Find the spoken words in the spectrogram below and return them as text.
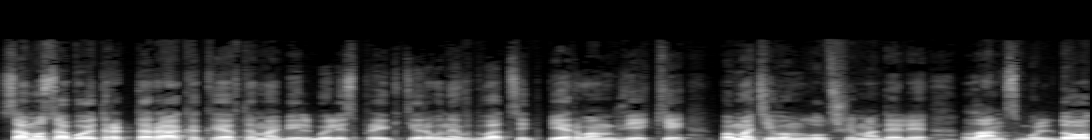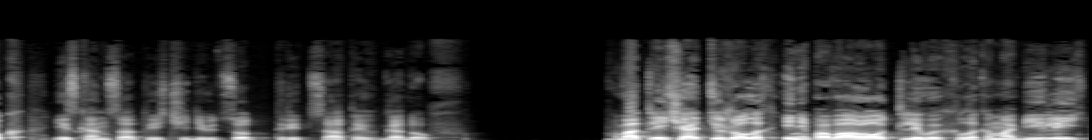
Само собой, трактора, как и автомобиль, были спроектированы в 21 веке по мотивам лучшей модели Lance Bulldog из конца 1930-х годов. В отличие от тяжелых и неповоротливых локомобилей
